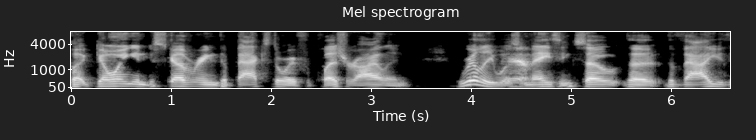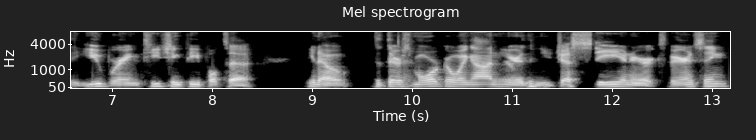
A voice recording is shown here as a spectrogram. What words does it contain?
but going and discovering the backstory for Pleasure Island really was yeah. amazing. So the the value that you bring, teaching people to, you know, that there's more going on here than you just see and you're experiencing,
